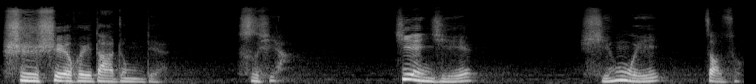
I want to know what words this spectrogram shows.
是社会大众的思想、见解、行为造作。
